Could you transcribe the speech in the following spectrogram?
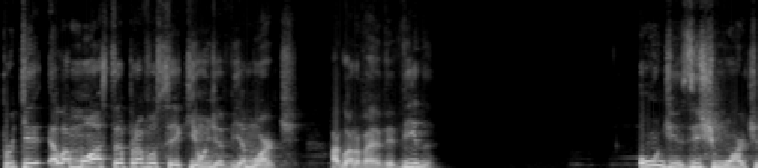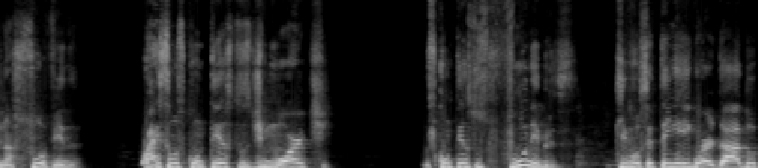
Porque ela mostra para você que onde havia morte, agora vai haver vida. Onde existe morte na sua vida? Quais são os contextos de morte? Os contextos fúnebres que você tem aí guardado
